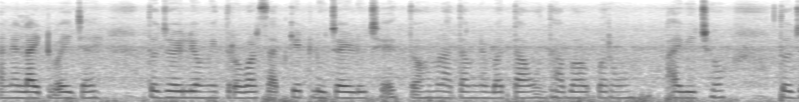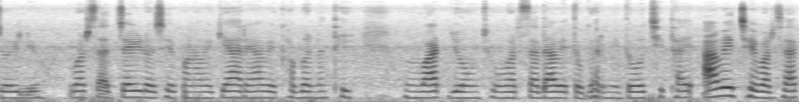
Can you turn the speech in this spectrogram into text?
અને લાઇટ વહી જાય. તો જોઈ લ્યો મિત્રો, વરસાદ કેટલું ચડ્યું છે. તો હમણાં તમને બતાવું, ધાબા ઉપર હું આવી છું. તો જોઈ લ્યો. વરસાદ ચડ્યો છે, પણ હવે ક્યારે આવે ખબર નથી. હું વાટ જોઉં છું, વરસાદ આવે તો ગરમી તો ઓછી થાય. આવે છે વરસાદ,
